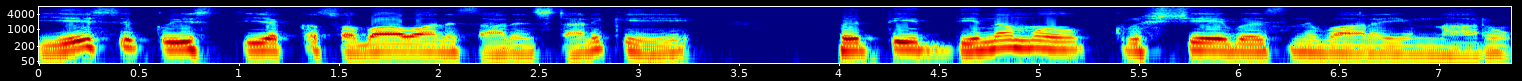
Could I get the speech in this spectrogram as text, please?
యేసుక్రీస్తు యొక్క స్వభావాన్ని సాధించడానికి ప్రతి దినము కృషి చేయవలసిన వారై ఉన్నారు.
